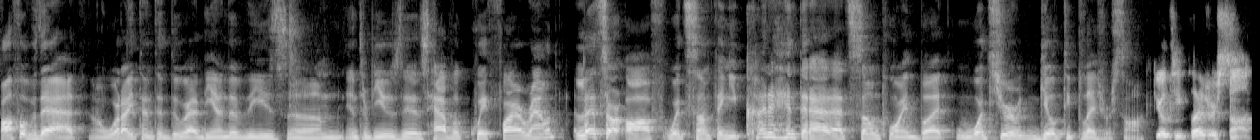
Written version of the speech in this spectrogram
Off of that, uh, what I tend to do at the end of these um, interviews is have a quick fire round. Let's start off with something you kind of hinted at at some point, but what's your guilty pleasure song? Guilty pleasure song.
